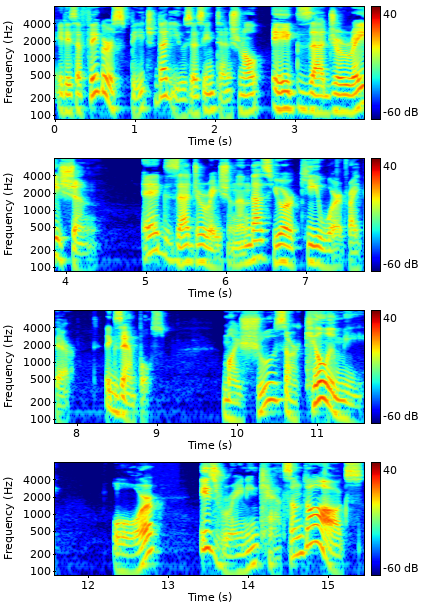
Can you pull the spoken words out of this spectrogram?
It is a figure of speech that uses intentional exaggeration. Exaggeration, and that's your key word right there. Examples. My shoes are killing me. Or, it's raining cats and dogs.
